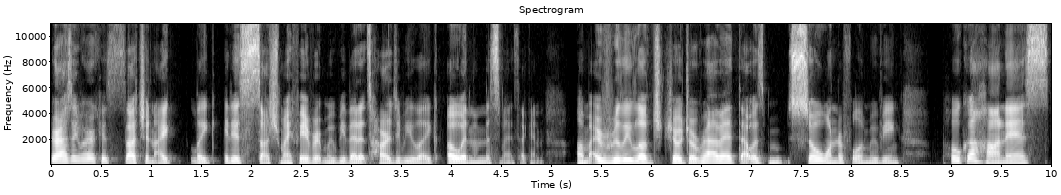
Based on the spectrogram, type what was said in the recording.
Jurassic Park is such an I like it is such my favorite movie that it's hard to be like, oh, and then this is my second. Um, I really loved Jojo Rabbit. That was m- so wonderful and moving. Pocahontas.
